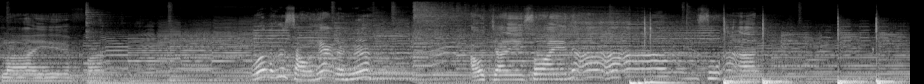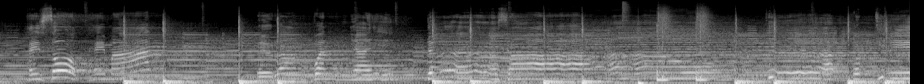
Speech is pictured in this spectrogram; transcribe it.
ปลายฝันว่ามันคือเสาแห้งเลยเนอะเอาใจซอยน้ำ ให้โซกให้มานได้รางวัลใหญ่เด้อสาวเพื่อคนที่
